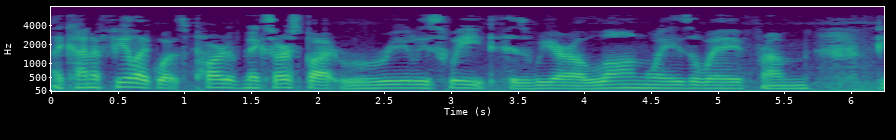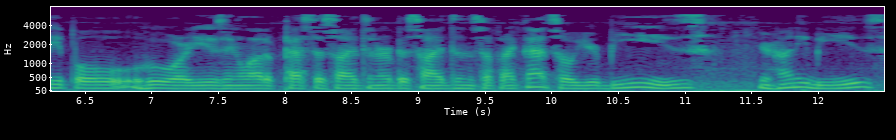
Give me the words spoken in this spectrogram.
I kind of feel like what's part of makes our spot really sweet is we are a long ways away from people who are using a lot of pesticides and herbicides and stuff like that. So your bees, your honeybees,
